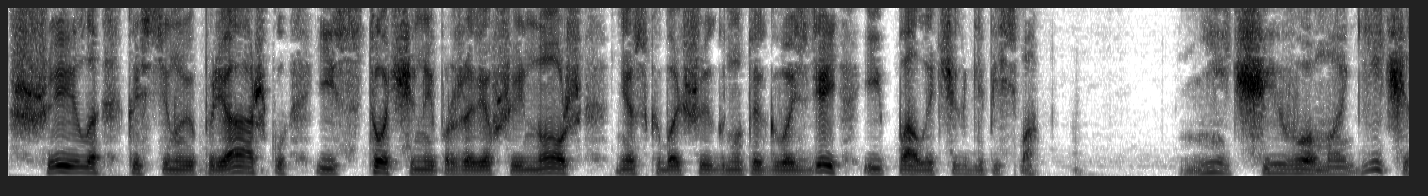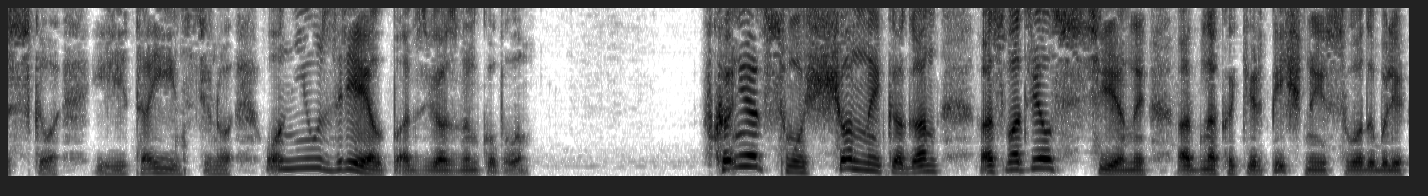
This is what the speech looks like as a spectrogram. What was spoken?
шило, костяную пряжку, источенный проржавевший нож, несколько больших гнутых гвоздей и палочек для письма. Ничего магического или таинственного он не узрел под звездным куполом. В конец смущенный Каган осмотрел стены, однако кирпичные своды были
